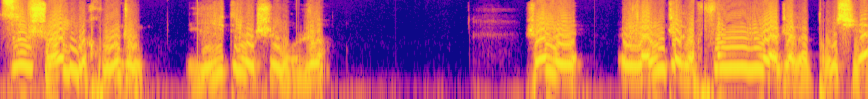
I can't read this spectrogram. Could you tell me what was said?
之所以红肿，一定是有热。所以人这个风热这个毒邪，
